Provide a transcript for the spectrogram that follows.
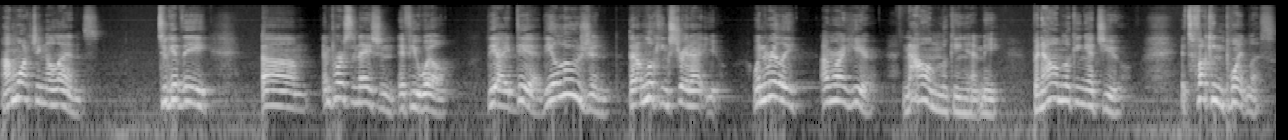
I'm watching a lens to give the um, impersonation, if you will, the idea, the illusion that I'm looking straight at you. When really, I'm right here. Now I'm looking at me But now I'm looking at you. It's fucking pointless.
